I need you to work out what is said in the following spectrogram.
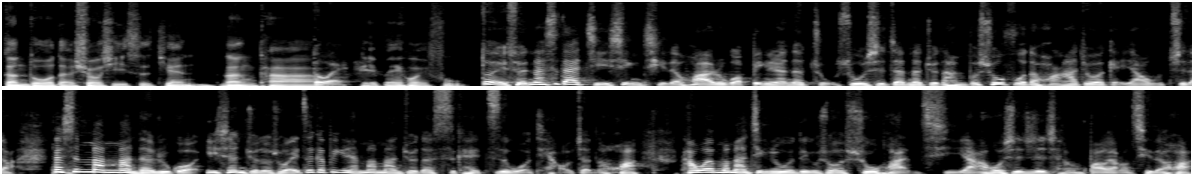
更多的休息时间，让他对可以被恢复。对，所以那是在急性期的话，如果病人的主诉是真的觉得很不舒服的话，他就会给药物治疗。但是慢慢的，如果医生觉得说，哎，这个病人慢慢觉得是可以自我调整的话，他会慢慢进入，例如说舒缓期啊，或是日常保养期的话，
